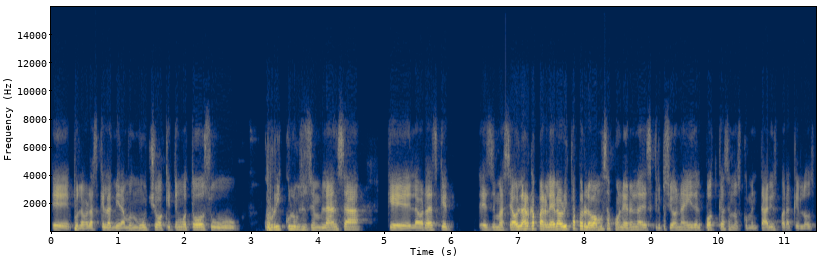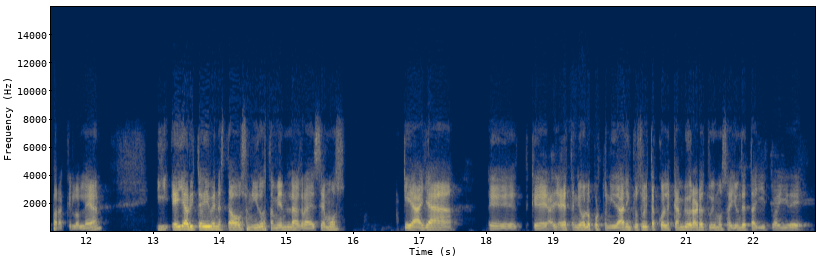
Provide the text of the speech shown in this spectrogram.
eh, pues la verdad es que la admiramos mucho. Aquí tengo todo su currículum, su semblanza, que la verdad es que es demasiado larga para leer ahorita, pero lo vamos a poner en la descripción ahí del podcast, en los comentarios, para que, los, para que lo lean y ella ahorita vive en Estados Unidos. También le agradecemos que haya, eh, que haya tenido la oportunidad. Incluso ahorita con el cambio de horario tuvimos ahí un detallito ahí de,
